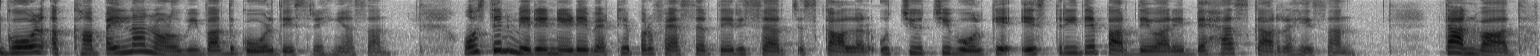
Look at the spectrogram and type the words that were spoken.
ਗੋਲ ਅੱਖਾਂ ਪਹਿਲਾਂ ਨਾਲੋਂ ਵੀ ਵੱਧ ਗੋਲ ਦਿਸ ਰਹੀਆਂ ਸਨ। ਉਸ ਦਿਨ ਮੇਰੇ ਨੇੜੇ ਬੈਠੇ ਪ੍ਰੋਫੈਸਰ ਤੇ ਰਿਸਰਚ ਸਕਾਲਰ ਉੱਚੀ-ਉੱਚੀ ਬੋਲ ਕੇ ਇਸਤਰੀ ਦੇ ਪਰਦੇ ਬਾਰੇ ਬਹਿਸ ਕਰ ਰਹੇ ਸਨ। ਧੰਨਵਾਦ।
